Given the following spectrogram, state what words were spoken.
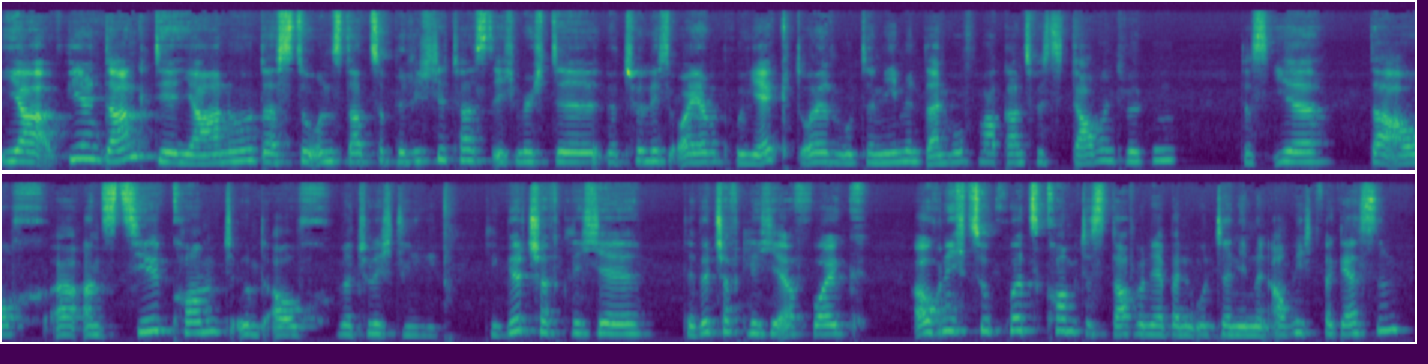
Ja, vielen Dank dir, Jano, dass du uns dazu berichtet hast. Ich möchte natürlich eurem Projekt, eurem Unternehmen, dein Hofmarkt ganz fest Daumen drücken, dass ihr da auch äh, ans Ziel kommt und auch natürlich die, die wirtschaftliche, der wirtschaftliche Erfolg auch nicht zu kurz kommt. Das darf man ja bei den Unternehmen auch nicht vergessen.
